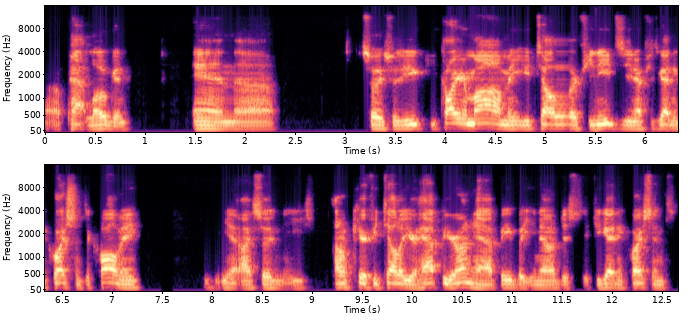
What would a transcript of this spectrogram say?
uh, Pat Logan. And uh, so he says, you, you, call your mom and you tell her if she needs, you know, if she's got any questions to call me. Yeah, I said, I don't care if you tell her you're happy or unhappy, but you know, just if you got any questions.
